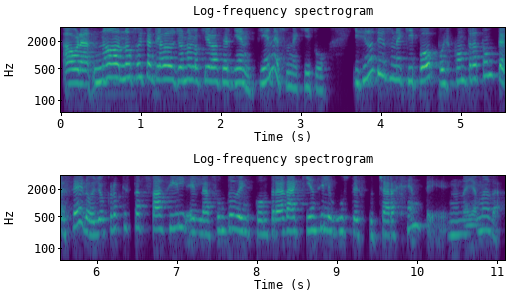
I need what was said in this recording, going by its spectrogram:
Ahora, no, no soy tan clavado, yo no lo quiero hacer bien. Tienes un equipo. Y si no tienes un equipo, pues contrata un tercero. Yo creo que está fácil el asunto de encontrar a quien sí le guste escuchar gente en una llamada.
